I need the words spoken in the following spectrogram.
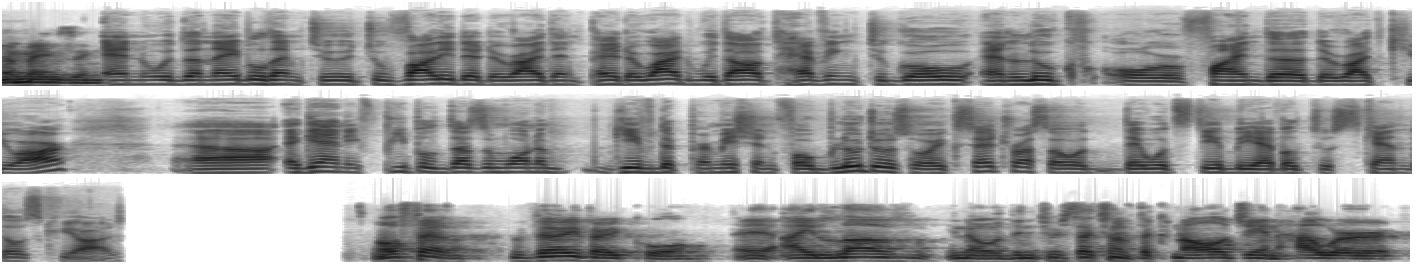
Amazing. And would enable them to, to validate the ride and pay the ride without having to go and look or find the, the right QR. Uh, again, if people doesn't want to give the permission for Bluetooth or etc., so they would still be able to scan those QRs. Ofer, very, very cool. Uh, I love, you know, the intersection of technology and how we're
